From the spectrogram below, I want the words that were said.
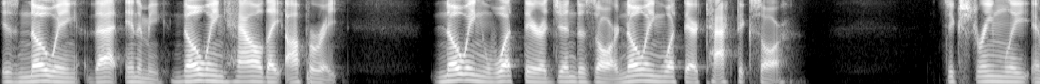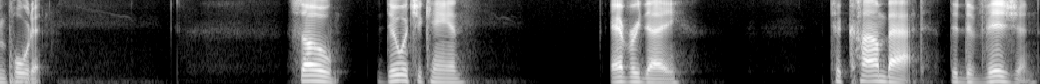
is knowing that enemy, knowing how they operate knowing what their agendas are, knowing what their tactics are. It's extremely important. So do what you can every day to combat the division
